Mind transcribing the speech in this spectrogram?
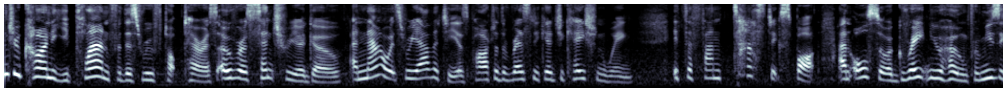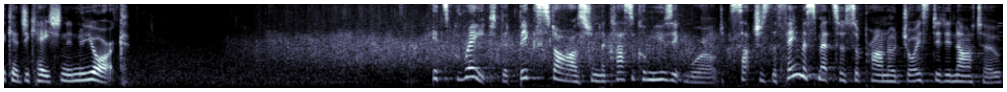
Andrew Carnegie planned for this rooftop terrace over a century ago, and now it's reality as part of the Resnick Education Wing. It's a fantastic spot and also a great new home for music education in New York. It's great that big stars from the classical music world, such as the famous mezzo-soprano Joyce DiDonato,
